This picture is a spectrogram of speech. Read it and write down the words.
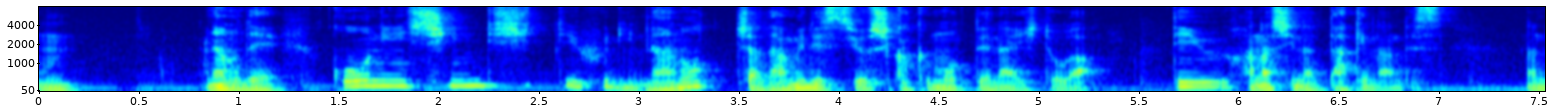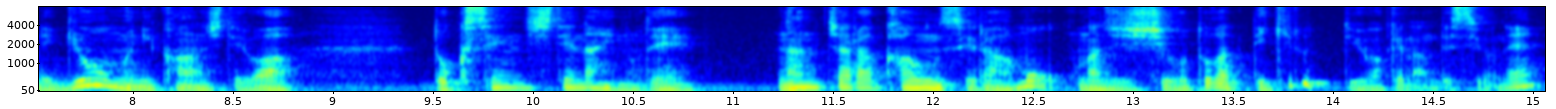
うん。なので公認心理師っていうふうに名乗っちゃダメですよ資格持ってない人が。っていう話なだけなんです。なんで業務に関しては独占してないのでなんちゃらカウンセラーも同じ仕事ができるっていうわけなんですよね。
